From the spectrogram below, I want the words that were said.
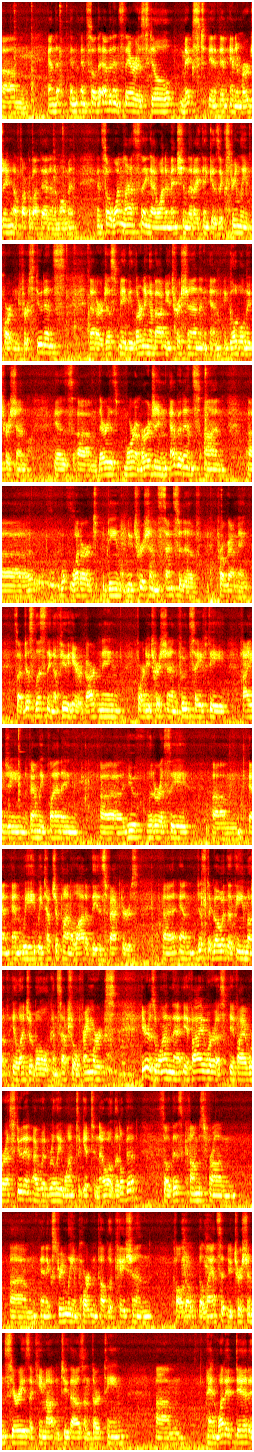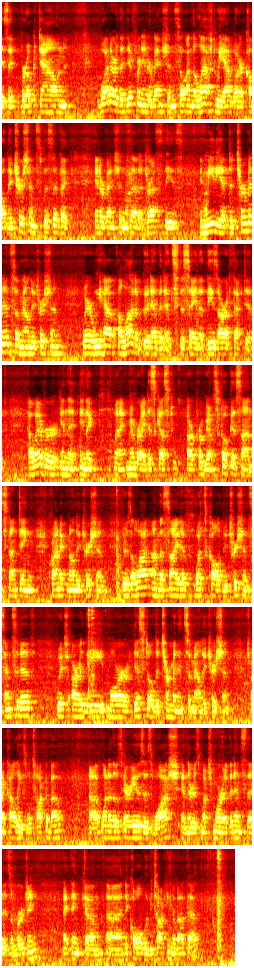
Um, and, the, and, and so the evidence there is still mixed and, and, emerging. I'll talk about that in a moment. And so one last thing I want to mention that I think is extremely important for students that are just maybe learning about nutrition and, and global nutrition is um, there is more emerging evidence on uh, what are deemed nutrition sensitive programming. So I'm just listing a few here gardening for nutrition, food safety, hygiene, family planning, uh, youth literacy, um, and, and we, we touch upon a lot of these factors uh, and just to go with the theme of illegible conceptual frameworks, here's one that if I were a, if I were a student, I would really want to get to know a little bit. So this comes from um, an extremely important publication called the, the, Lancet Nutrition Series that came out in 2013. Um, and what it did is it broke down what are the different interventions. So on the left, we have what are called nutrition specific interventions that address these immediate determinants of malnutrition, where we have a lot of good evidence to say that these are effective. However, in the in the when I remember I discussed our program's focus on stunting chronic malnutrition, there's a lot on the side of what's called nutrition sensitive, which are the more distal determinants of malnutrition, which my colleagues will talk about. Uh, one of those areas is wash, and there is much more evidence that is emerging I think um, uh, Nicole will be talking about that.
